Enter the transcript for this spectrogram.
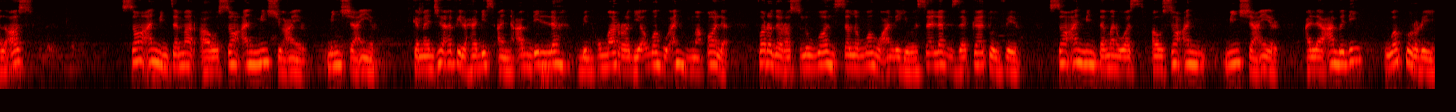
الأصل صاعا من تمر أو صاعا من شعير من شعير. كما جاء في الحديث عن عبد الله بن عمر رضي الله عنهما قال فرض رسول الله صلى الله عليه وسلم زكاة الفطر صاعا من تمر أو صاعا من شعير على عبد وحر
